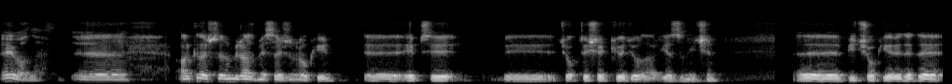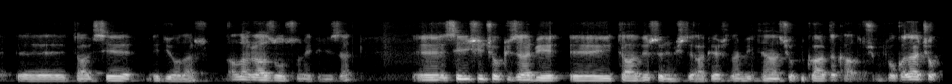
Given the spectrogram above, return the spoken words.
Eyvallah. Ee, arkadaşlarım biraz mesajını okuyayım. Ee, hepsi e, çok teşekkür ediyorlar yazın için. Ee, Birçok yere de e, tavsiye ediyorlar. Allah razı olsun hepinizden. Ee, senin için çok güzel bir e, tabir söylemişti arkadaşlardan bir tanesi çok yukarıda kaldı. Çünkü o kadar çok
